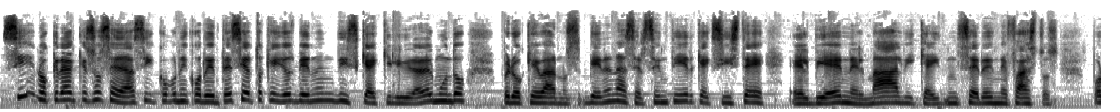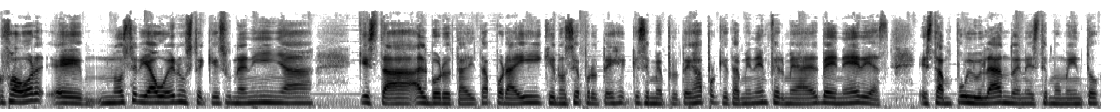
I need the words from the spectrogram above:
Sí, no crean que eso se da así común y corriente. Es cierto que ellos vienen dizque, a equilibrar el mundo, pero que van, vienen a hacer sentir que existe el bien, el mal y que hay seres nefastos. Por favor, eh, no sería bueno usted que es una niña que está alborotadita por ahí, que no se protege, que se me proteja porque también enfermedades venéreas están pululando en este momento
